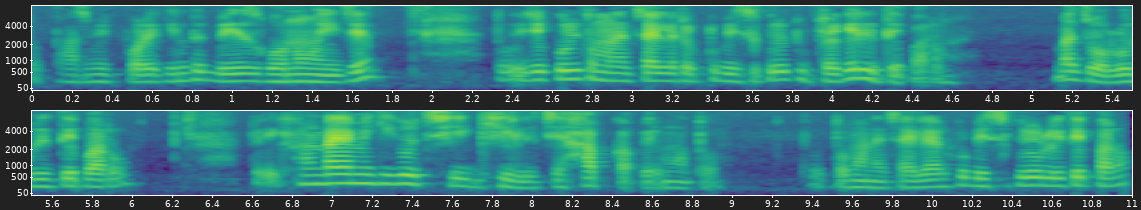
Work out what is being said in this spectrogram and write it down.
তো পাঁচ মিনিট পরে কিন্তু বেশ ঘন হয়েছে তো এই যে করি, তোমরা চাইলে একটু বেশি করে দুধটাকে দিতে পারো বা জলও দিতে পারো। তো এখানটায় আমি কী করছি, ঘি লিছি হাফ কাপের মতো। তো তোমরা চাইলে আর একটু বেশি করে নিতে পারো।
